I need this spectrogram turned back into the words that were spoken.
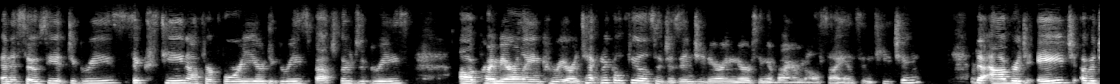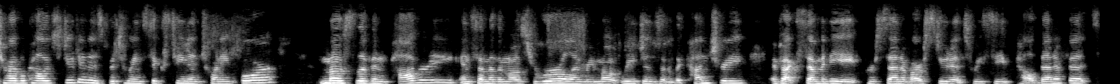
and associate degrees. 16 offer four-year degrees, bachelor's degrees, uh, primarily in career and technical fields such as engineering, nursing, environmental science, and teaching. The average age of a tribal college student is between 16 and 24. Most live in poverty in some of the most rural and remote regions of the country. In fact, 78% of our students receive Pell benefits,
